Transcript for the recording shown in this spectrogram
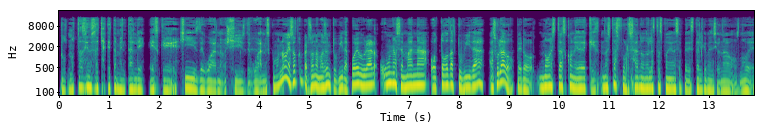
pues no estás haciendo esa chaqueta mental de es que he is the one o she is the one. Es como, no, es otra persona más en tu vida. Puede durar una semana o toda tu vida a su lado, pero no estás con la idea de que no estás forzando, no le estás poniendo ese pedestal que mencionábamos, ¿no? De,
